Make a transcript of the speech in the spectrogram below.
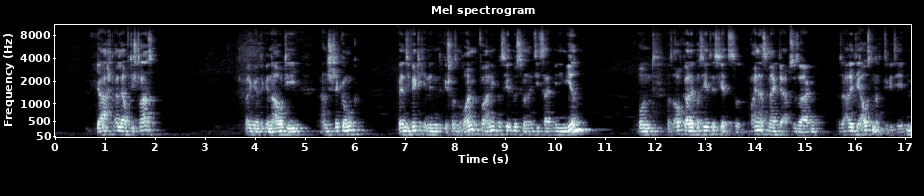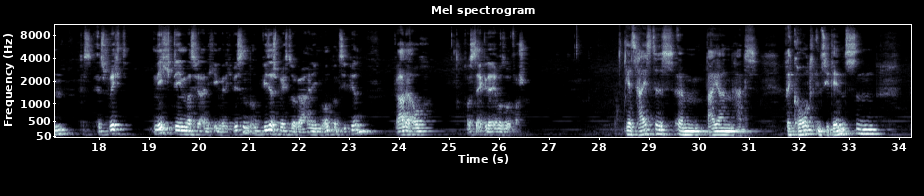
jagt alle auf die Straße. Weil genau die Ansteckung, wenn sie wirklich in den geschlossenen Räumen vor allen Dingen passiert, müsste man die Zeit minimieren. Und was auch gerade passiert ist, jetzt so Weihnachtsmärkte abzusagen, also alle die Außenaktivitäten, mhm. das entspricht nicht dem, was wir eigentlich gegenwärtig wissen und widerspricht sogar einigen Grundprinzipien, gerade auch aus der Ecke der Aerosolforschung. Jetzt heißt es, ähm, Bayern hat Rekordinzidenzen.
